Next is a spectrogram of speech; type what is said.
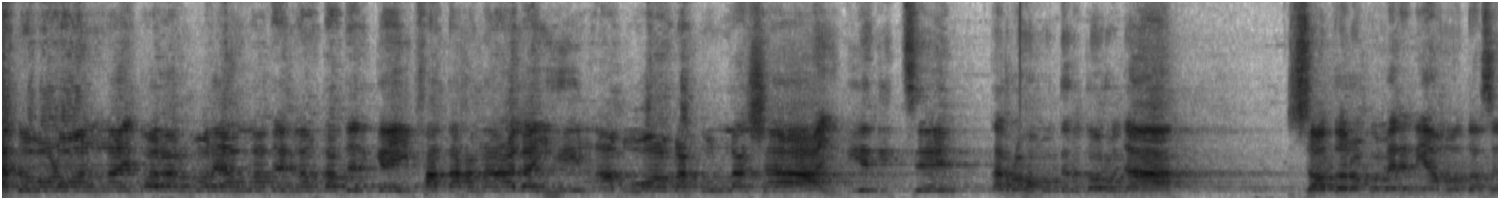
এত বড় অন্যায় করার পরে আল্লাহ দেখলাম তাদেরকে এই ফাতাহানা আলাইহিম আবওয়াবা কুল্লাশাই দিয়ে দিচ্ছে তার রহমতের দরজা। যত রকমের নিয়ামত আছে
